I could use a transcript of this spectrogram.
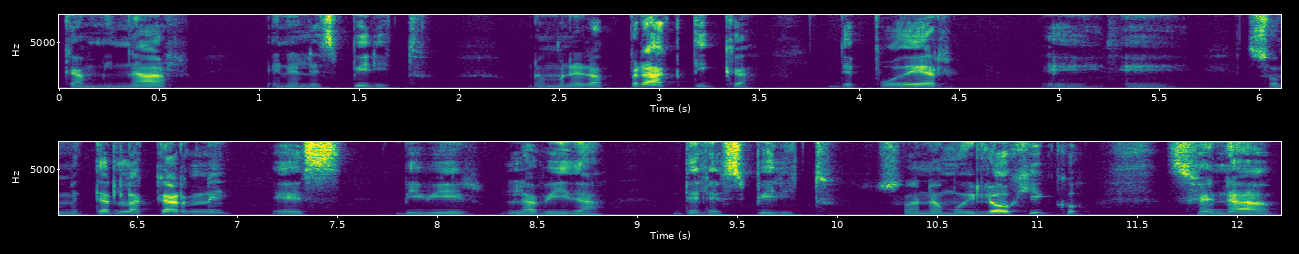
caminar en el Espíritu. Una manera práctica de poder eh, eh, someter la carne es vivir la vida del espíritu. Suena muy lógico, suena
